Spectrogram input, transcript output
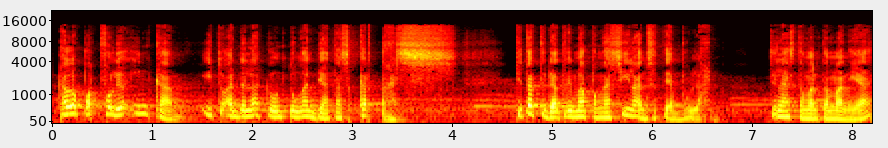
Kalau portfolio income itu adalah keuntungan di atas kertas. Kita tidak terima penghasilan setiap bulan. Jelas teman-teman ya.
